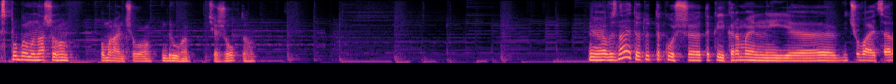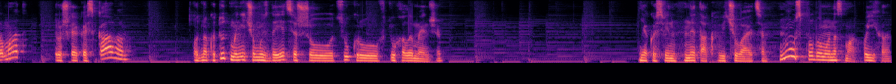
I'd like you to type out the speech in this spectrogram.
Спробуємо нашого помаранчевого друга чи жовтого. Е, Ви знаєте, тут також е, такий карамельний е, відчувається аромат, трошки якась кава. Однак тут мені чомусь здається, що цукру втюхали менше. Якось він не так відчувається. Ну, спробуємо на смак. Поїхали.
